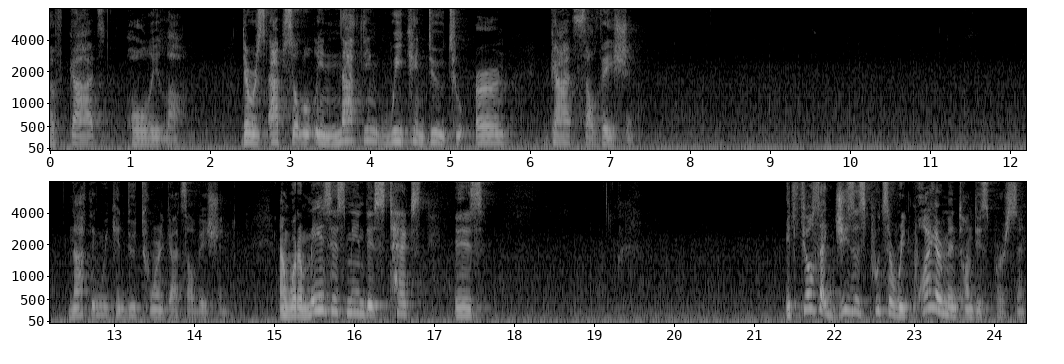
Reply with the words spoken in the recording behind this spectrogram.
of God's holy law. There is absolutely nothing we can do to earn God's salvation. Nothing we can do to earn God's salvation. And what amazes me in this text is it feels like Jesus puts a requirement on this person.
